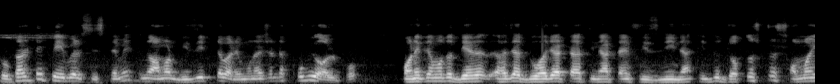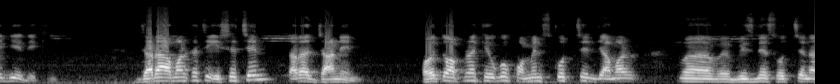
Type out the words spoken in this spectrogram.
টোটালটাই পেয়েবেল সিস্টেমে কিন্তু আমার ভিজিটটা বা রেমুনারেশনটা খুবই অল্প। অনেকের মতো দেড় হাজার, দু হাজার টাকা, তিন হাজার টাকা ফিজ নিই না, কিন্তু যথেষ্ট সময় দিয়ে দেখি। যারা আমার কাছে এসেছেন, তারা জানেন। হয়তো আপনারা কেউ কেউ কমেন্টস করছেন যে আমার বিজনেস হচ্ছে না,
